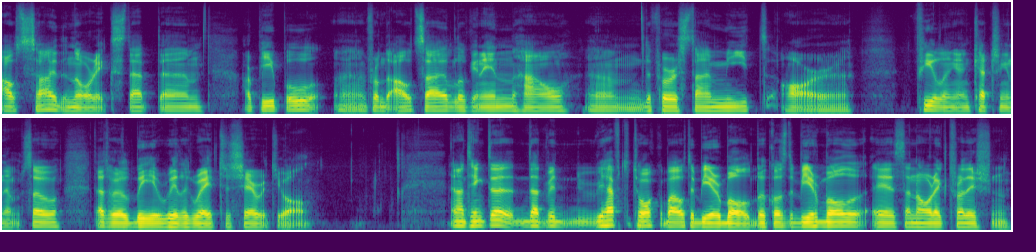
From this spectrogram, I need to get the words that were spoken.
outside the Nordics that um, are people uh, from the outside looking in how um, the first time meet are uh, feeling and catching them. So that will be really great to share with you all. And I think that that we we have to talk about the beer bowl because the beer bowl is a Nordic tradition,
